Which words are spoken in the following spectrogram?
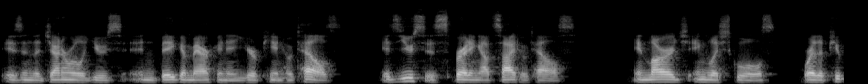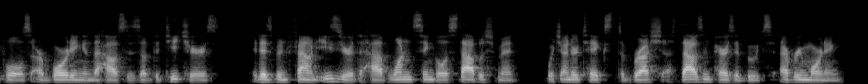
is in the general use in big American and European hotels. Its use is spreading outside hotels. In large English schools, where the pupils are boarding in the houses of the teachers, it has been found easier to have one single establishment which undertakes to brush a thousand pairs of boots every morning.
